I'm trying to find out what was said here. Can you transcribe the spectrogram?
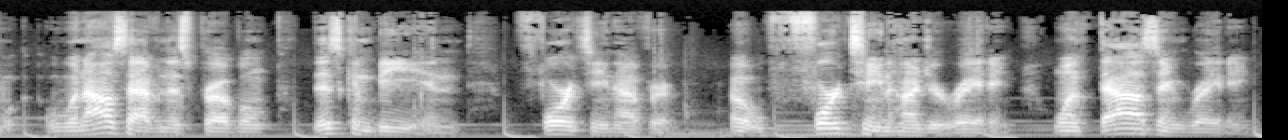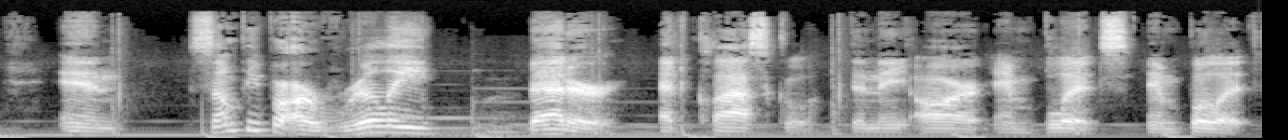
when I was having this problem, this can be in 1400, oh, 1400 rating, 1000 rating. And some people are really better at classical than they are in blitz and bullet.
